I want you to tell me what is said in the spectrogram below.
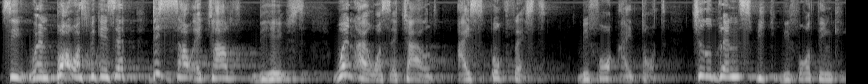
See, when Paul was speaking, he said, This is how a child behaves. When I was a child, I spoke first before I thought. Children speak before thinking.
